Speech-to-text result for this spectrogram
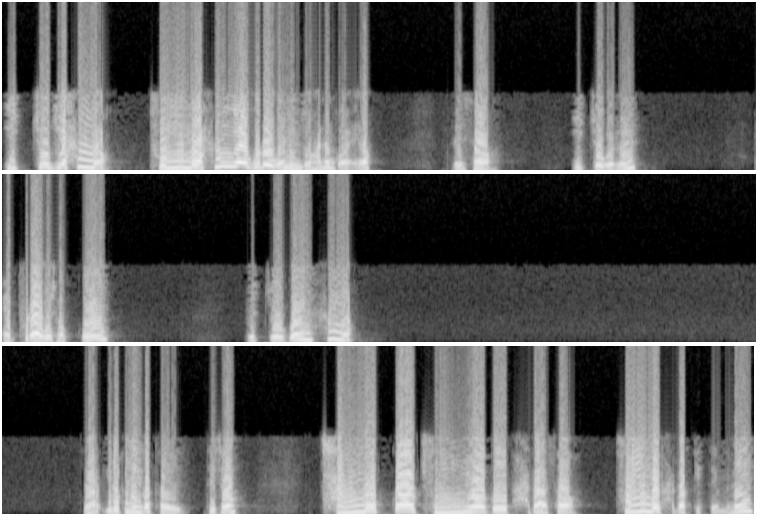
이쪽이 합력, 두 힘의 합력으로 원운동하는 거예요. 그래서 이쪽을 F라고 적고 이쪽은 합력. 자, 이렇게 생각해야 되죠? 장력과 중력을 받아서 두 힘을 받았기 때문에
